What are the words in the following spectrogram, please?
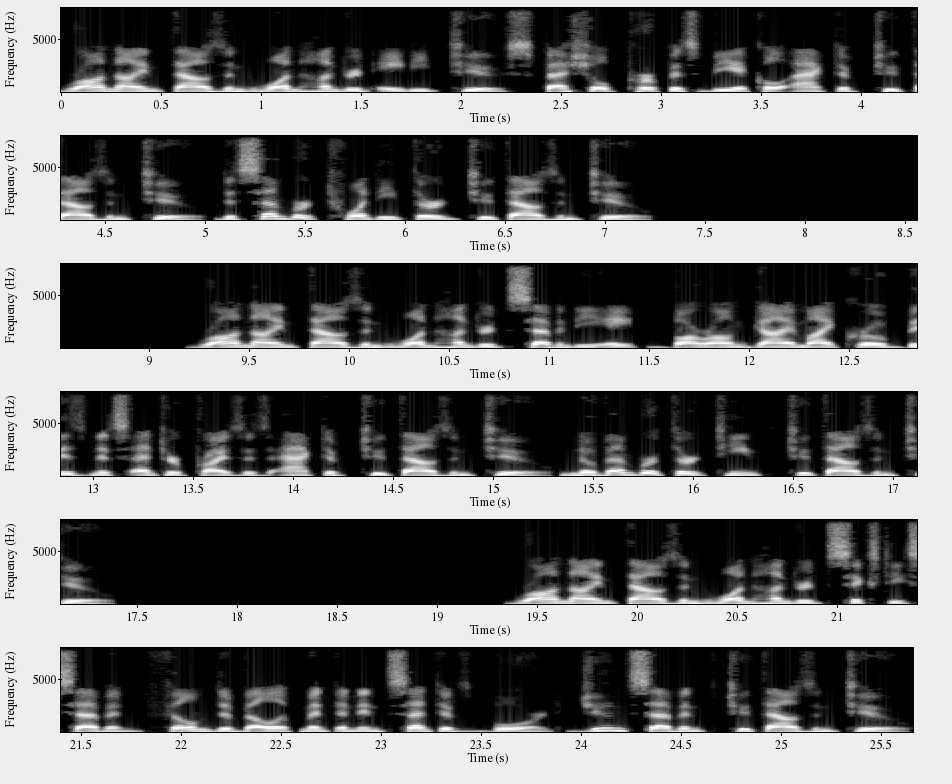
RA 9182 Special Purpose Vehicle Act of 2002 December 23, 2002 RA 9178 Barangay Micro Business Enterprises Act of 2002 November 13, 2002 RA 9167 Film Development and Incentives Board June 7, 2002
